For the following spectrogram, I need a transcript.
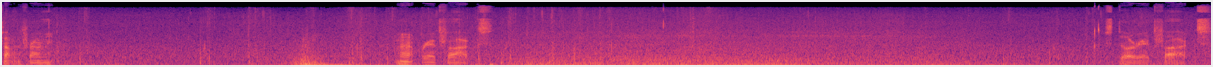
Something in front of me. Oh, red fox. Still red fox.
